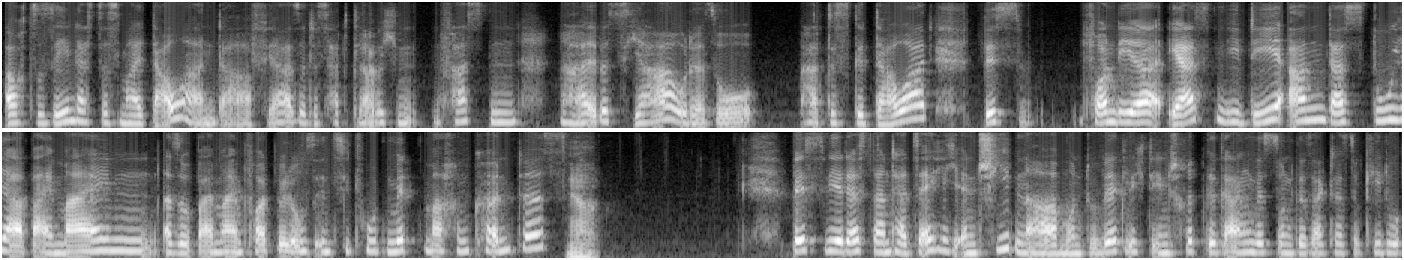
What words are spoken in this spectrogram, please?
auch zu sehen, dass das mal dauern darf. Ja, also das hat, glaube ich, ein, fast ein, ein halbes Jahr oder so hat es gedauert, bis von der ersten Idee an, dass du ja bei meinem, also bei meinem Fortbildungsinstitut mitmachen könntest, Ja, bis wir das dann tatsächlich entschieden haben und du wirklich den Schritt gegangen bist und gesagt hast, okay, du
